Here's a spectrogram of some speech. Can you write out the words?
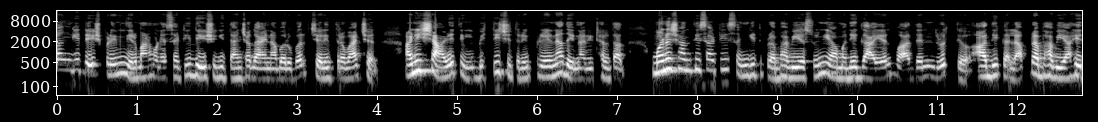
अंगी देशप्रेम निर्माण होण्यासाठी देशगीतांच्या गायनाबरोबर चरित्र वाचन आणि शाळेतील भित्तिचित्रे प्रेरणा देणारी ठरतात. मनशांतीसाठी संगीत प्रभावी असून यामध्ये गायन वादन नृत्य आदी कला प्रभावी आहेत.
